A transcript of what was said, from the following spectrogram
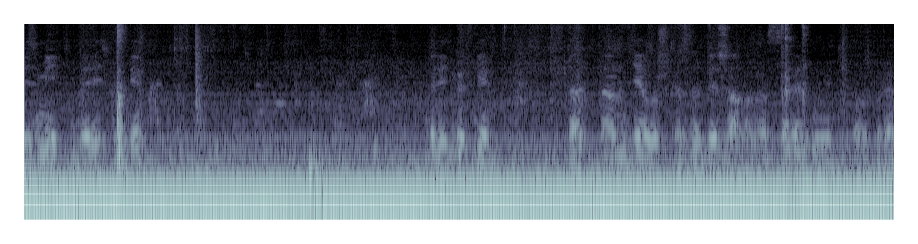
Візьміть, беріть кутки. Беріть кутки. Так, там девушка забіжала на середній. Добре.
